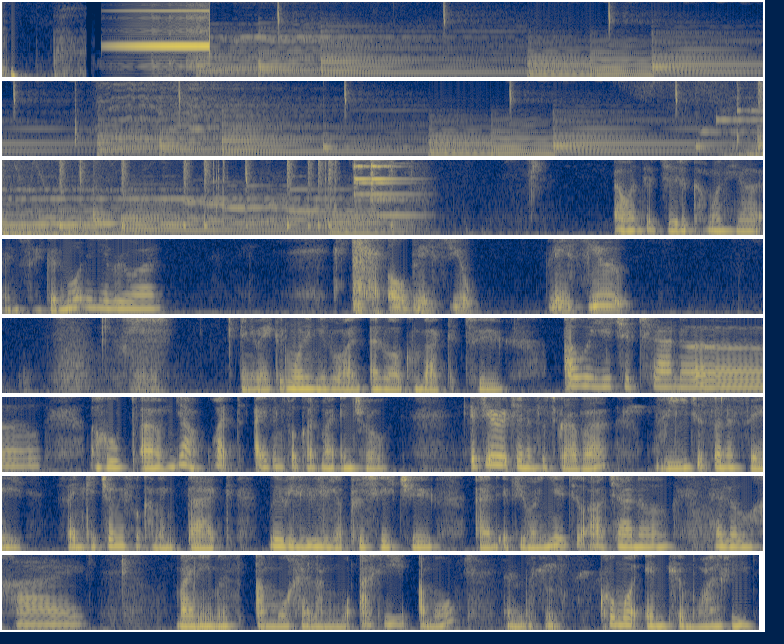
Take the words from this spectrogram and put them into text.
You to come on here and say good morning, everyone. Oh, bless you. Bless you. Anyway, good morning, everyone, and welcome back to our YouTube channel. I hope, um, yeah, what? I even forgot my intro. If you're a returning subscriber, we just want to say thank you, Chomi, for coming back. We really, really appreciate you. And if you are new to our channel, hello, hi. My name is Amogelang Moagi Amo, and this is Kumo Entle Moagi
